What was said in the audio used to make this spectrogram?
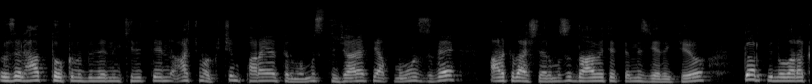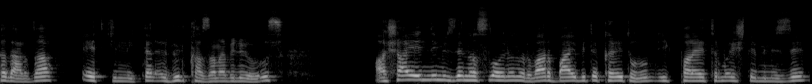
özel hat token ödüllerinin kilitlerini açmak için para yatırmamız, ticaret yapmamız ve arkadaşlarımızı davet etmemiz gerekiyor. 4000 dolara kadar da etkinlikten ödül kazanabiliyoruz. Aşağıya indiğimizde nasıl oynanır var. Bybit'e kayıt olun. İlk para yatırma işleminizi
